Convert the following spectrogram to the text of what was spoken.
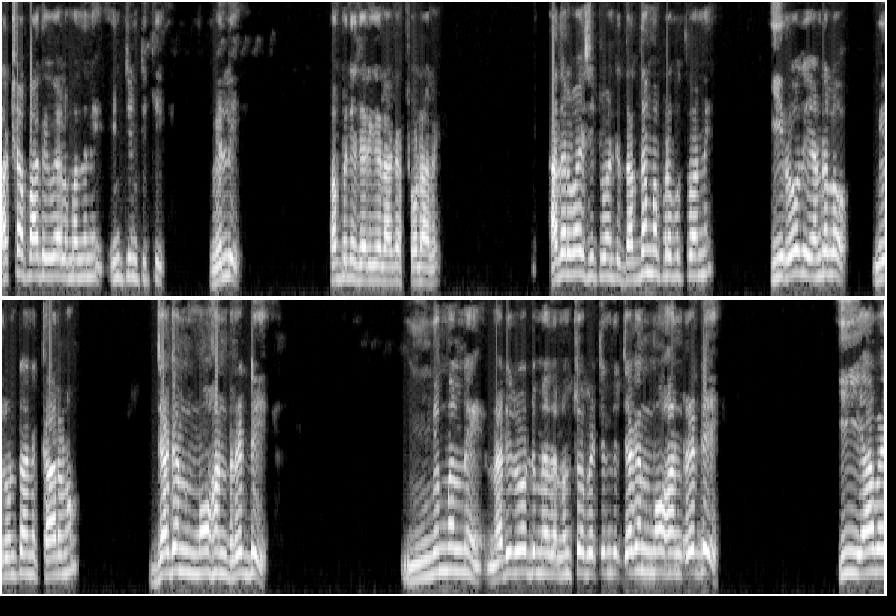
లక్ష పాతిక వేల మందిని ఇంటింటికి వెళ్ళి పంపిణీ జరిగేలాగా చూడాలి. అదర్వైజ్ ఇటువంటి దద్దమ్మ ప్రభుత్వాన్ని ఈ రోజు ఎండలో మీరుంటానికి కారణం జగన్మోహన్ రెడ్డి. మిమ్మల్ని నడి రోడ్డు మీద నుంచోబెట్టింది జగన్మోహన్ రెడ్డి. ఈ యాభై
